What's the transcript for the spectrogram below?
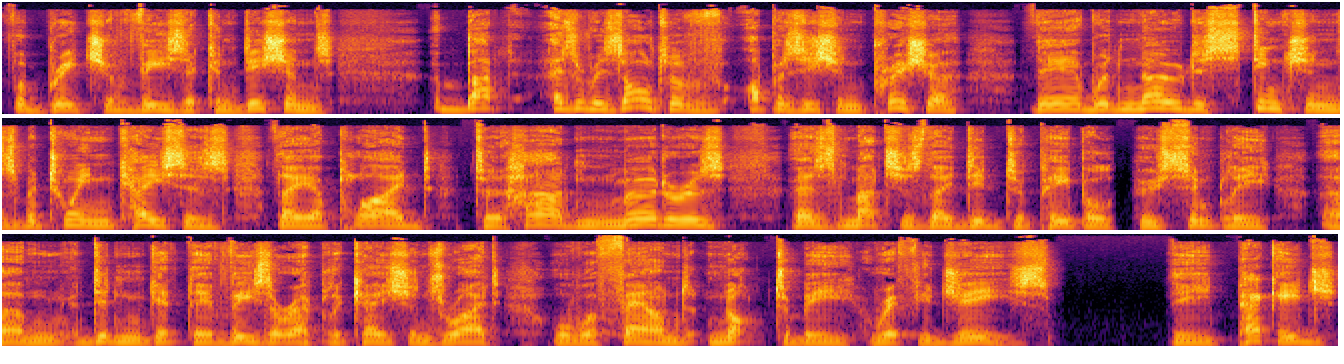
for breach of visa conditions. But as a result of opposition pressure, there were no distinctions between cases. They applied to hardened murderers as much as they did to people who simply um, didn't get their visa applications right or were found not to be refugees. The package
